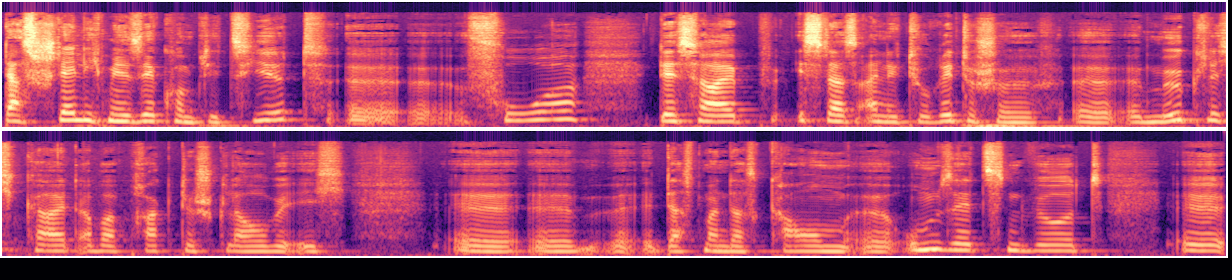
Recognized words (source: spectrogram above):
das stelle ich mir sehr kompliziert äh, vor. Deshalb ist das eine theoretische äh, Möglichkeit, aber praktisch glaube ich, äh, äh dass man das kaum äh, umsetzen wird. Äh,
